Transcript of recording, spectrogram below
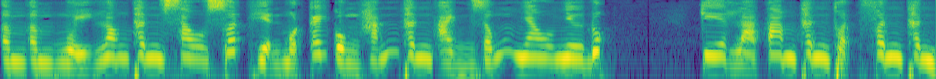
Âm âm Ngụy Long thân sau xuất hiện một cái cùng hắn thân ảnh giống nhau như đúc. Kia là tam thân thuật phân thân.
